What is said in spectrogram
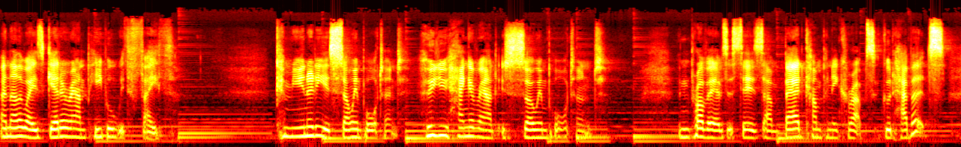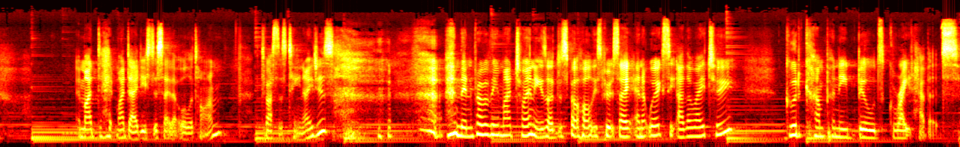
Another way is get around people with faith community is so important. Who you hang around is so important. In Proverbs, it says, um, bad company corrupts good habits. And my, my dad used to say that all the time to us as teenagers. and then, probably in my 20s, I just felt Holy Spirit say, and it works the other way too. Good company builds great habits.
